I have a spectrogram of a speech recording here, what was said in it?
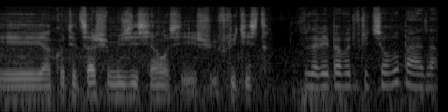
Et à côté de ça, je suis musicien aussi, je suis flûtiste. Vous n'avez pas votre flûte sur vous par hasard?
